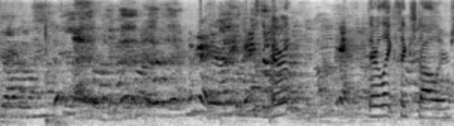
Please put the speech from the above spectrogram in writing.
They're, they're like six dollars.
